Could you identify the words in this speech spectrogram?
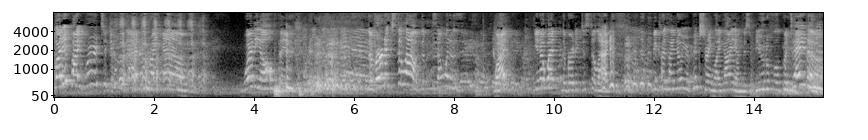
But if I were to do that right now, what do y'all think? The verdict's still out. Someone is, what? You know what? The verdict is still out. Because I know you're picturing, like I am, this beautiful potato.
